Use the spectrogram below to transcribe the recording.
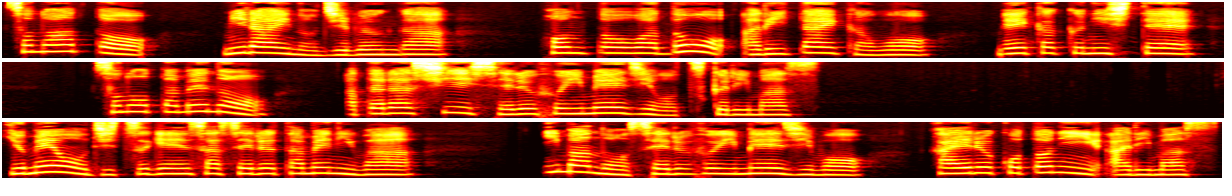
その後、未来の自分が本当はどうありたいかを明確にして、そのための新しいセルフイメージを作ります。夢を実現させるためには、今のセルフイメージを変えることにあります。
